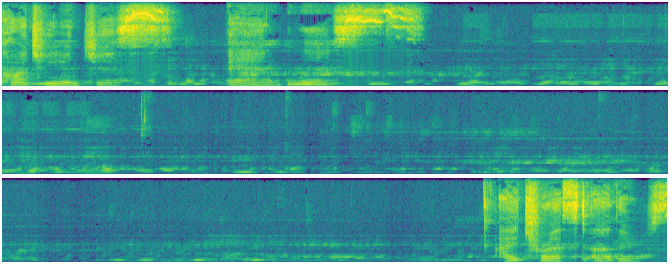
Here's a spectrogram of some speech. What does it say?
conscientious, and bliss. I trust others.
